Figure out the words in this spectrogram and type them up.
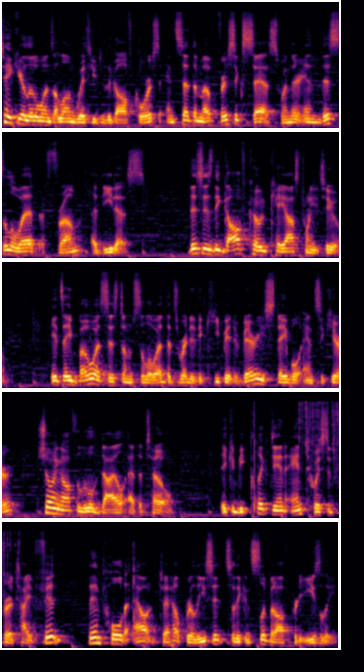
Take your little ones along with you to the golf course and set them up for success when they're in this silhouette from Adidas. This is the Golf Code Chaos 22. It's a BOA system silhouette that's ready to keep it very stable and secure, showing off the little dial at the toe. It can be clicked in and twisted for a tight fit, then pulled out to help release it so they can slip it off pretty easily.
